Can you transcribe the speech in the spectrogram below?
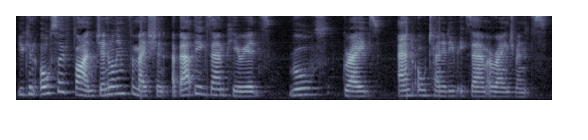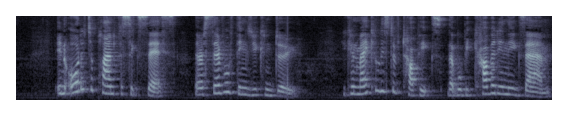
You can also find general information about the exam periods, rules, grades, and alternative exam arrangements. In order to plan for success, there are several things you can do. You can make a list of topics that will be covered in the exam.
